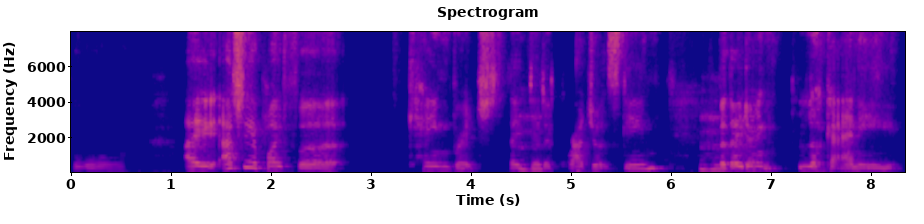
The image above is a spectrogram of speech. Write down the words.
for. I actually applied for Cambridge. They did mm-hmm. a graduate scheme, mm-hmm. but they don't look at any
